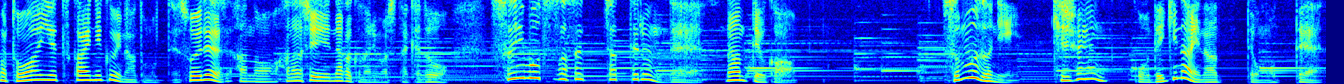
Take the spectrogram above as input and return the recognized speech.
まあ、とはいえ使いにくいなと思ってそれであの話長くなりましたけど水没させちゃってるんで何ていうかスムーズに機種変更できないなって思って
